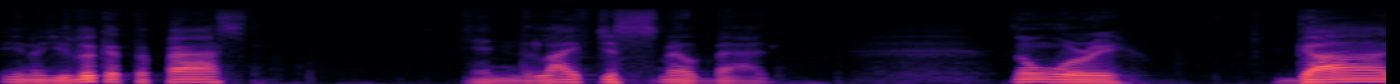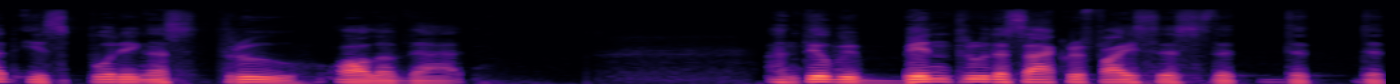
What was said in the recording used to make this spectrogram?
you know, you look at the past and the life just smelled bad. Don't worry. God is putting us through all of that until we've been through the sacrifices that, that, that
